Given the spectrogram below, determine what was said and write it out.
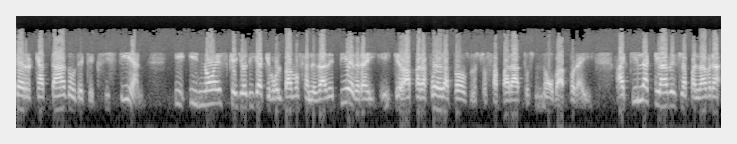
percatado de que existían y, y, no es que yo diga que volvamos a la edad de piedra y, y, que va para afuera todos nuestros aparatos, no va por ahí. Aquí la clave es la palabra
